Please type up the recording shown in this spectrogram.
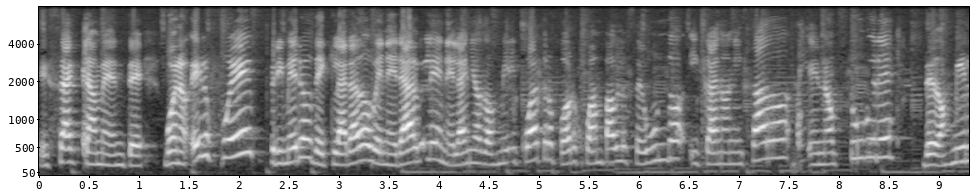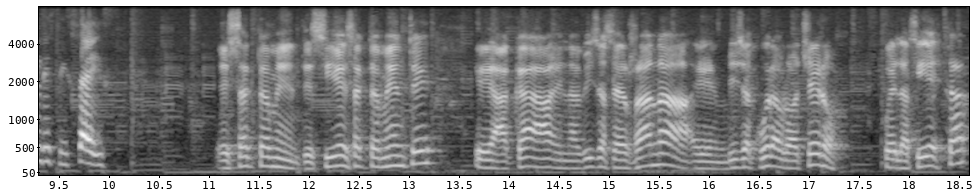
Exactamente. Bueno, él fue primero declarado venerable en el año 2004 por Juan Pablo II y canonizado en octubre de 2016. Exactamente, sí, exactamente. Eh, acá en la Villa Serrana, en Villa Cura Brochero, fue la fiesta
